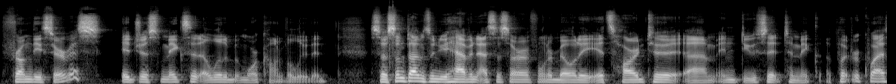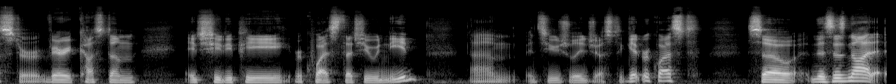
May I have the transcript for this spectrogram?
from the service. It just makes it a little bit more convoluted. So sometimes when you have an SSRF vulnerability, it's hard to um, induce it to make a put request or very custom HTTP requests that you would need. Um, it's usually just a GET request. So this is not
